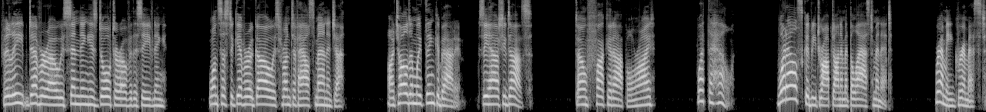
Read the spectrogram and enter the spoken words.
Philippe Devereaux is sending his daughter over this evening. Wants us to give her a go as front of house manager. I told him we'd think about it, see how she does. Don't fuck it up, all right? What the hell? What else could be dropped on him at the last minute? Remy grimaced.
